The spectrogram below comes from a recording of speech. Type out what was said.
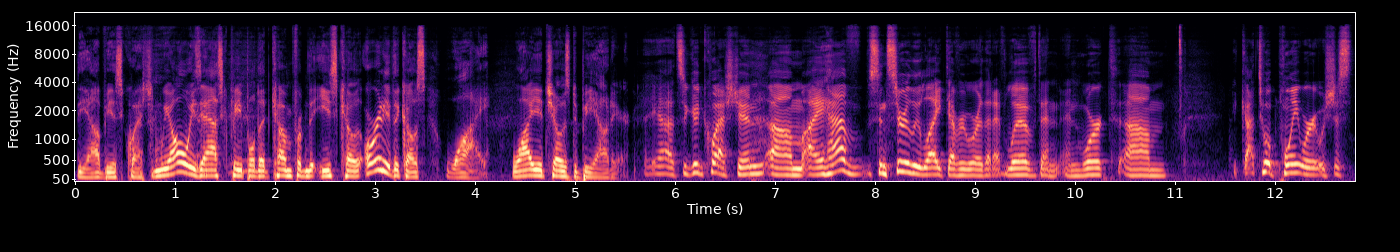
the obvious question we always ask people that come from the East Coast or any of the coasts why why you chose to be out here. Yeah, it's a good question. Um, I have sincerely liked everywhere that I've lived and, and worked. Um, it got to a point where it was just,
